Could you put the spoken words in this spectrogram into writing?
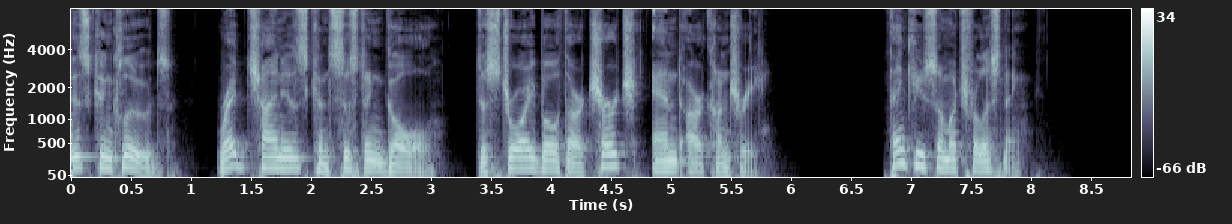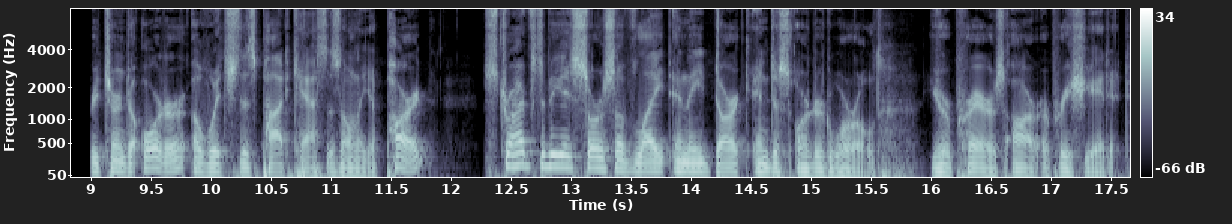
This concludes Red China's consistent goal destroy both our church and our country. Thank you so much for listening. Return to Order, of which this podcast is only a part, strives to be a source of light in a dark and disordered world. Your prayers are appreciated.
